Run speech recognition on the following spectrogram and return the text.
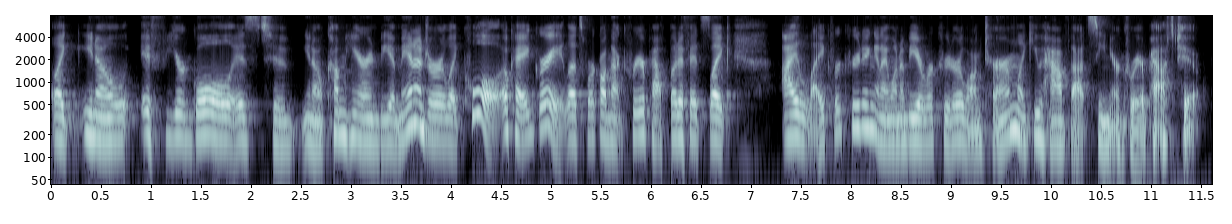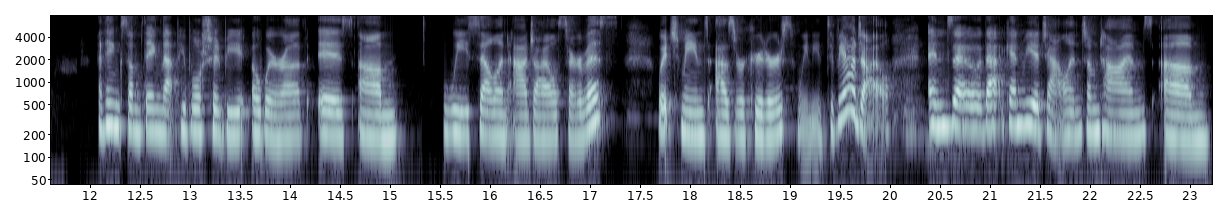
like, you know, if your goal is to, you know, come here and be a manager, like cool, okay, great. Let's work on that career path. But if it's like I like recruiting and I want to be a recruiter long term, like you have that senior career path too. I think something that people should be aware of is um, we sell an agile service, which means as recruiters, we need to be agile. And so that can be a challenge sometimes. Um,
